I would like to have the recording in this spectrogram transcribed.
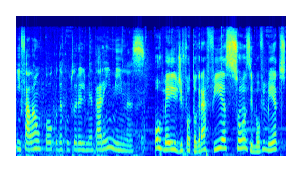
em falar um pouco da cultura alimentar em Minas. Por meio de fotografias, sons e movimentos,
